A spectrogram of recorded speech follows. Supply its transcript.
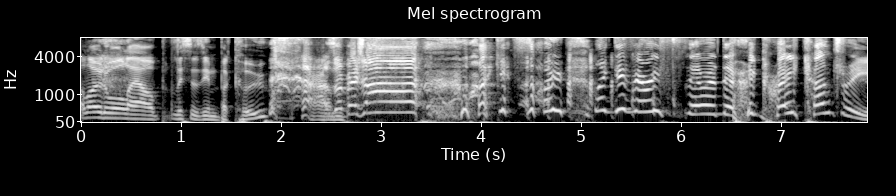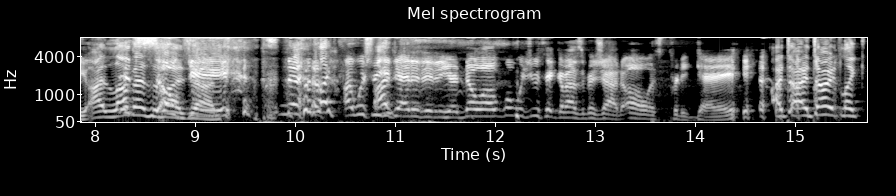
Hello to all our listeners in Baku. Um, Azerbaijan. like it's so like they're very they're they're a great country. I love It's so Azerbaijan. gay. like, I wish we I- could edit it in here. Noah, what would you think of Azerbaijan? Oh, it's pretty gay. I, I don't like.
